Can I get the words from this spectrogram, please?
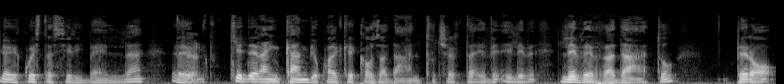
eh, questa si ribella, eh, certo. chiederà in cambio qualche cosa d'altro, certa, e le, le verrà dato, però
